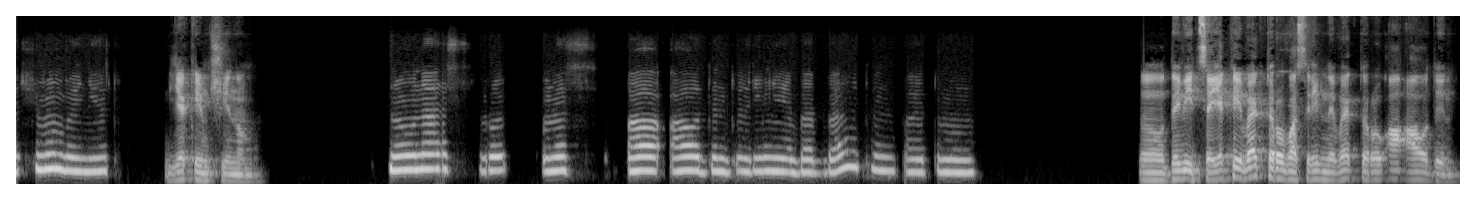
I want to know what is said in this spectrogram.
Почему бы и нет? Яким чином? Ну, у нас вро- у нас А, А1 дорівнює ББ1, поэтому Ну, дивіться, який вектор у вас рівний вектору АА1?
